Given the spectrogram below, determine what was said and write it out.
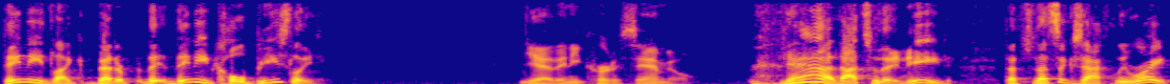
They need like better. They, they need Cole Beasley. Yeah, they need Curtis Samuel. Yeah, that's what they need. That's that's exactly right.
